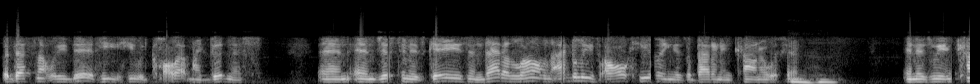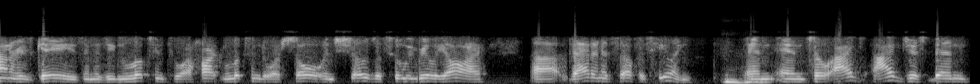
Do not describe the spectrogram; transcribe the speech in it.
but that's not what he did. He he would call out my goodness, and and just in his gaze, and that alone, I believe all healing is about an encounter with him. Mm-hmm. And as we encounter his gaze, and as he looks into our heart and looks into our soul and shows us who we really are, uh, that in itself is healing. Mm-hmm. And and so I've I've just been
